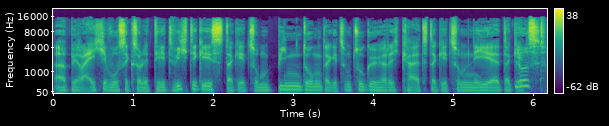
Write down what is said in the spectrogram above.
äh, Bereiche, wo Sexualität wichtig ist. Da geht es um Bindung, da geht es um Zugehörigkeit, da geht es um Nähe, da geht Lust.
